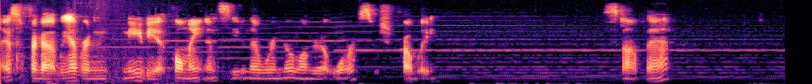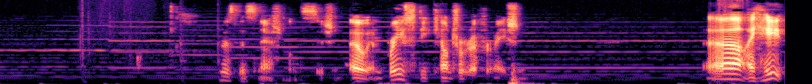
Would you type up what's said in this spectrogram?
I also forgot we have our navy at full maintenance, even though we're no longer at war, so we should probably stop that. What is this national decision? Oh, embrace the Counter-Reformation. Uh, I hate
